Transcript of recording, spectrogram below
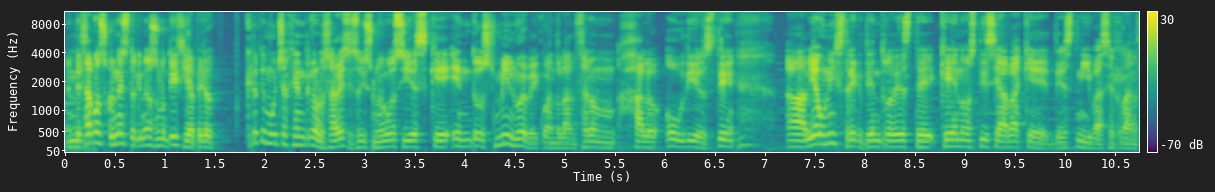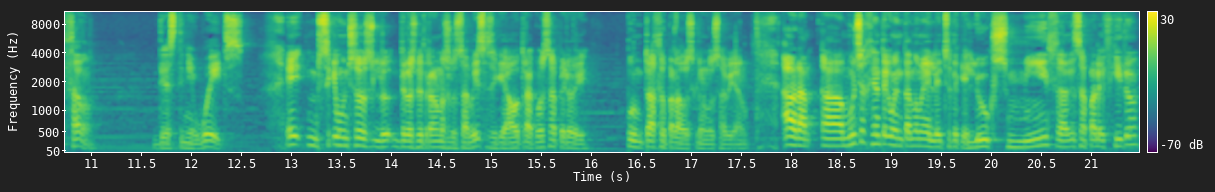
Empezamos con esto que no es noticia, pero creo que mucha gente no lo sabe si sois nuevos, y es que en 2009, cuando lanzaron Halo ODST, había un easter egg dentro de este que nos deseaba que Destiny iba a ser lanzado. Destiny Waits. sé que muchos de los veteranos lo sabéis, así que a otra cosa, pero hey, puntazo para los que no lo sabían. Ahora, mucha gente comentándome el hecho de que Luke Smith ha desaparecido,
